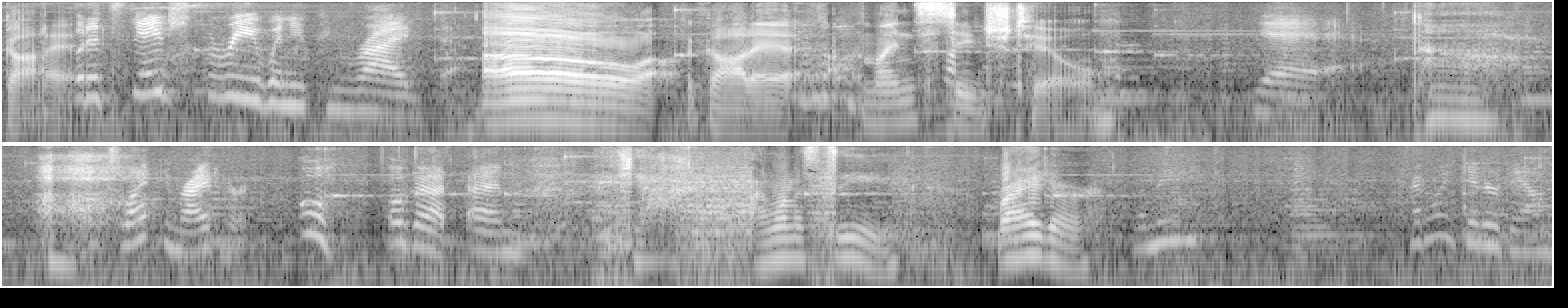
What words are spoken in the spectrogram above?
got it. But it's stage three when you can ride them. Oh, got it. Mine's stage two. Yeah. So I can ride her. Oh, oh god. Um, yeah, I want to see. Ride her. let me. How do I get her down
